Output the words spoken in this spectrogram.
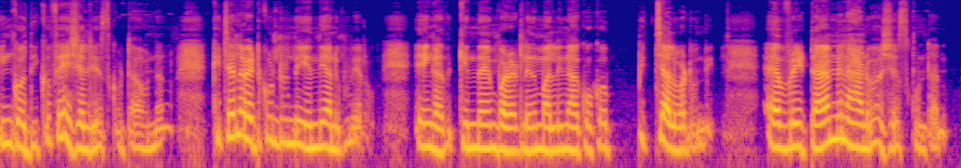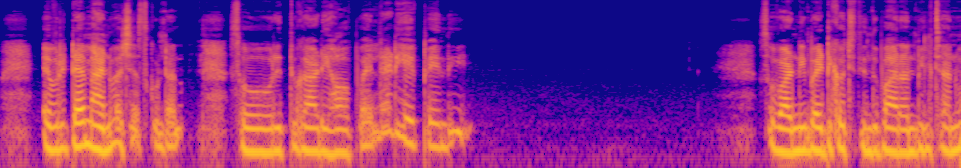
ఇంకో దిక్కు ఫేషియల్ చేసుకుంటా ఉన్నాను. కిచెన్‌లో పెట్టుకుంటుంది ఏంది అనుకునేరు. ఏం కాదు కింద ఏం పడట్లేదు. మళ్ళీ నాకు ఒక పిచ్చి అలవాటు ఉంది. ఎవ్రీ టైం నేను హ్యాండ్ వాష్ చేసుకుంటాను. ఎవ్రీ టైం హ్యాండ్ వాష్ చేసుకుంటాను. సో, రితుగాడి హాఫ్ ఆయిల్ రెడీ అయిపోయింది. సో, వాడిని బయటికొచ్చి తిందుపారా అని పిలిచాను.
